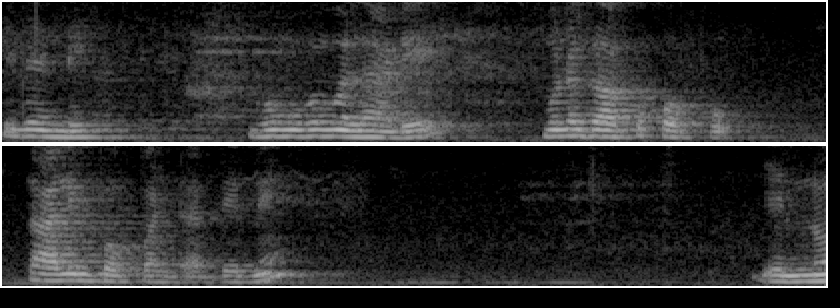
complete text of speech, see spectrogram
ఇదండి. గుమగుమలాడే మునగాకు పప్పు. తాలింపు పప్పు అంటారు దీన్ని. ఎన్నో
